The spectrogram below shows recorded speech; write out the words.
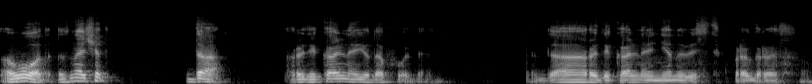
Вот, значит, да, радикальная юдофобия. Да, радикальная ненависть к прогрессу.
